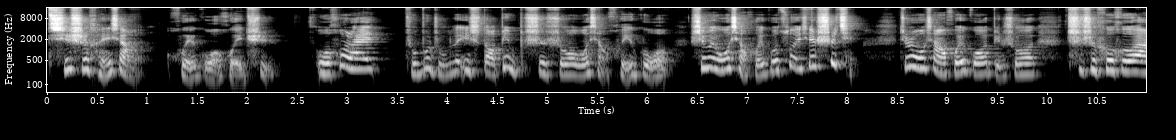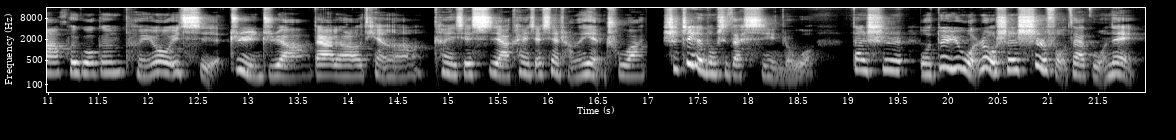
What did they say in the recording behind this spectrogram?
其实很想回国回去，我后来。逐步逐步的意识到，并不是说我想回国，是因为我想回国做一些事情，就是我想回国，比如说吃吃喝喝啊，回国跟朋友一起聚一聚啊，大家聊聊天啊，看一些戏啊，看一些现场的演出啊，是这些东西在吸引着我。但是我对于我肉身是否在国内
